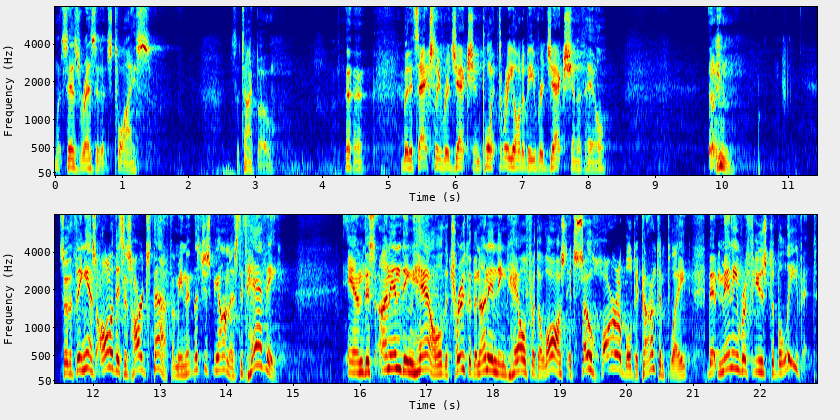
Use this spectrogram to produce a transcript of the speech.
Well, it says residence twice. It's a typo. but it's actually rejection. Point three ought to be rejection of hell. so the thing is, all of this is hard stuff. I mean, let's just be honest, it's heavy. And this unending hell, the truth of an unending hell for the lost, it's so horrible to contemplate that many refuse to believe it.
